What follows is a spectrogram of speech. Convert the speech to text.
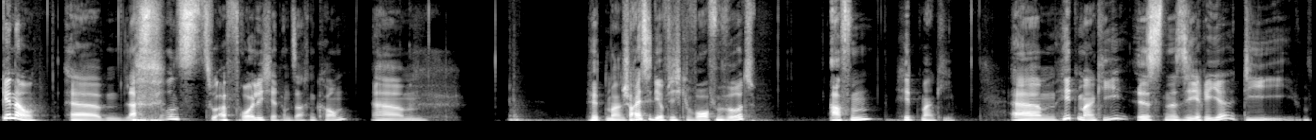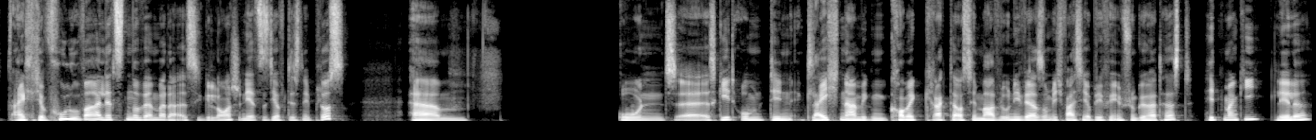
Genau. Ähm, lasst uns zu erfreulicheren Sachen kommen. Ähm, Hitman. Scheiße, die auf dich geworfen wird. Affen, Hitmonkey. Ähm, Hitmonkey ist eine Serie, die eigentlich auf Hulu war letzten November, da ist sie gelauncht und jetzt ist sie auf Disney Plus. Ähm, und äh, es geht um den gleichnamigen Comic-Charakter aus dem Marvel-Universum. Ich weiß nicht, ob du von ihm schon gehört hast. Hitmonkey, Lele.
